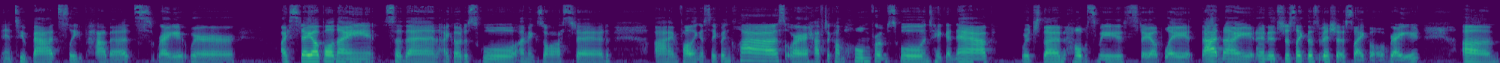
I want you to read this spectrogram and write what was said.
into bad sleep habits, right? Where I stay up all night. So then I go to school, I'm exhausted. I'm falling asleep in class, or I have to come home from school and take a nap, which then helps me stay up late that night. And it's just like this vicious cycle, right? Um,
